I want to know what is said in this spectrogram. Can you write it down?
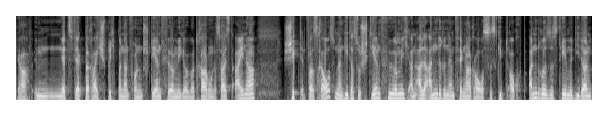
ja, im Netzwerkbereich spricht man dann von sternförmiger Übertragung. Das heißt, einer schickt etwas raus und dann geht das so sternförmig an alle anderen Empfänger raus. Es gibt auch andere Systeme, die dann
